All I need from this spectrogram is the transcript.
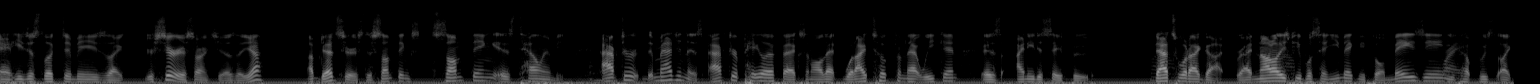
And he just looked at me. He's like, "You're serious, aren't you?" I was like, "Yeah, I'm dead serious. There's something. Something is telling me." after imagine this after paleo fx and all that what i took from that weekend is i need to save food that's what i got right? Not all these people saying you make me feel amazing Right. you've helped boost like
